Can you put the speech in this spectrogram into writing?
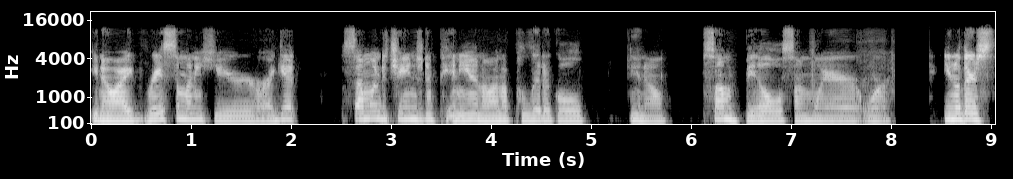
you know, I raise some money here or I get someone to change an opinion on a political, you know, some bill somewhere or you know there's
